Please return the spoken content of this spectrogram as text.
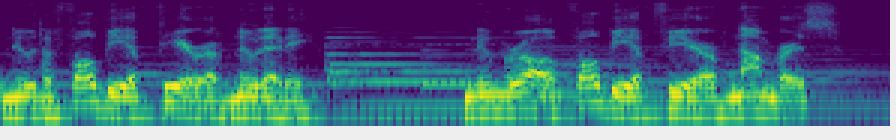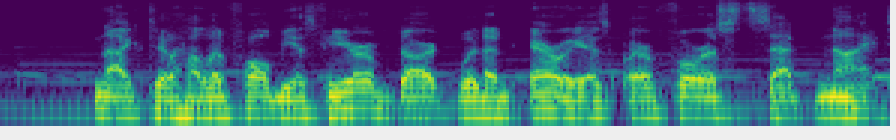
Nudophobia fear of nudity. Numerophobia fear of numbers. Nyctohalophobia fear of dark wooded areas or forests at night.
